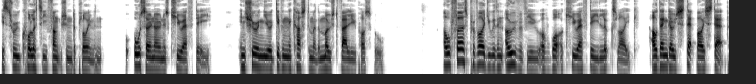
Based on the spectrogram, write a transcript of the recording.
is through quality function deployment, also known as QFD, ensuring you are giving the customer the most value possible. I will first provide you with an overview of what a QFD looks like. I'll then go step by step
